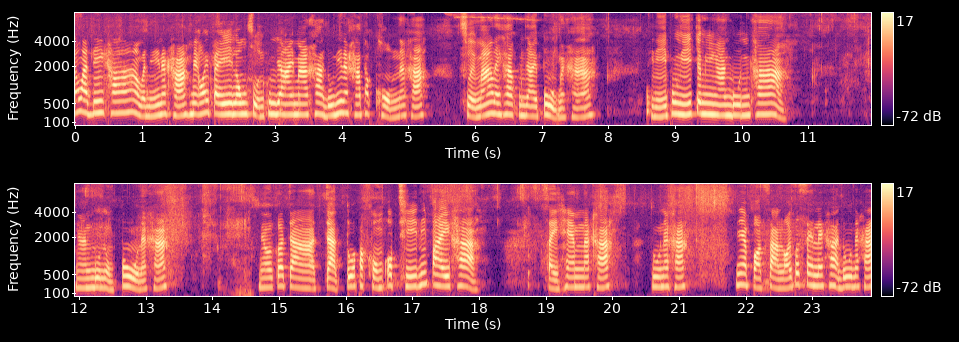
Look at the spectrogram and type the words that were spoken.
สวัสดีค่ะ วันนี้นะคะแม่อ้อยไปลงสวนคุณยายมาค่ะ ดูนี่นะคะ ผักขมนะคะ สวยมากเลยค่ะ คุณยายปลูกนะคะ ทีนี้พรุ่งนี้จะมีงานบุญค่ะ งานบุญหลวงปู่นะคะแม่อ้อยก็จะจัดตัวผักขมอบชีสนี่ไปค่ะ ใส่แฮมนะคะ ดูนะคะ เนี่ยปลอดสารร้อยเปอร์เซ็นเลยค่ะ ดูนะคะ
